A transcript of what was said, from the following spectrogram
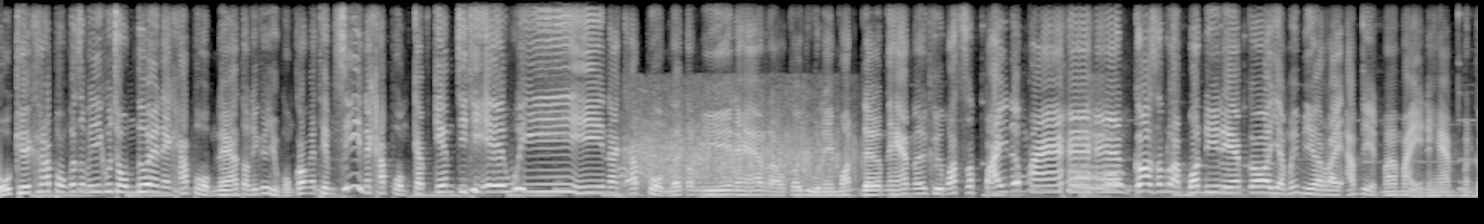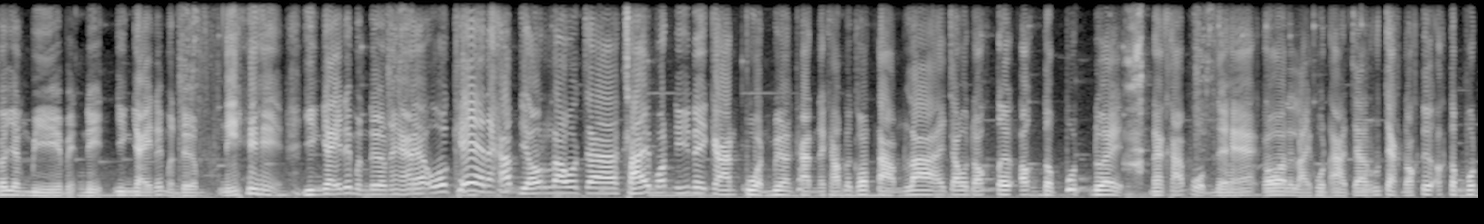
โอเคครับผมก็สวัสดีคุณผู้ชมด้วยนะครับผมนะฮะตอนนี้ก็อยู่ผมก้องไอเทมซี่นะครับผมกับเกม GTA V นะครับผมและตอนนี้นะฮะเราก็อยู่ในมอดเดิมนะครับนั่นก็คือมอดสไปเดอร์แมนก็สำหรับมอดนี้นะครับก็ยังไม่มีอะไรอัปเดตมาใหม่นะครับมันก็ยังมีนี่ยิงใหญ่ได้เหมือนเดิมนี่ยิงใหญ่ได้เหมือนเดิมนะฮะโอเคนะครับเดี๋ยวเราจะใช้มอดนี้ในการป่วนเมืองกันนะครับแล้วก็ตามล่าไอ้เจ้าด็อกเตอร์ออกตปุตด้วยนะครับผมนะฮะก็หลายๆ คนอาจจะรู้จักด็อกเตอร์ออกตปุต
